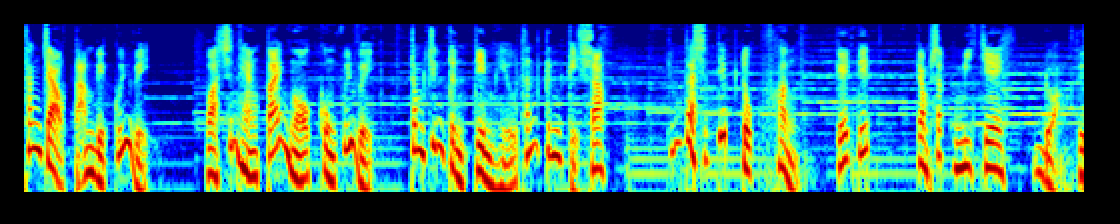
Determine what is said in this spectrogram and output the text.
Thân chào tạm biệt quý vị và xin hẹn tái ngộ cùng quý vị trong chương trình tìm hiểu Thánh Kinh kỳ sau. Chúng ta sẽ tiếp tục phần kế tiếp trong sách Mi-chê đoạn thứ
